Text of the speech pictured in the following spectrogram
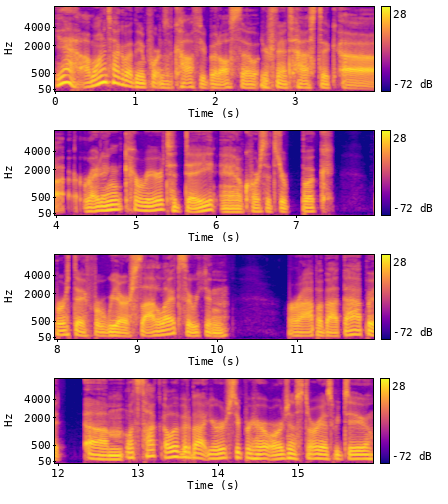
Yeah, I want to talk about the importance of coffee, but also your fantastic uh, writing career to date. And of course, it's your book birthday for We Are Satellites, so we can rap about that. But um, let's talk a little bit about your superhero origin story as we do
